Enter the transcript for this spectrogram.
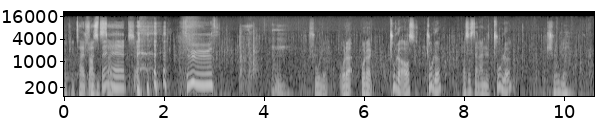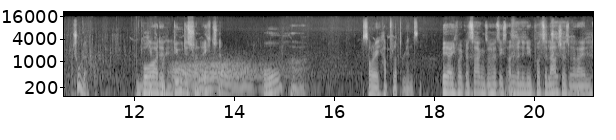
Okay. Zeit fürs. Bett. Tschüss. Schule. Oder, oder Schule aus. Schule? Was ist denn eine Schule? Schule. Schule. Boah, der. Dude ist schon echt schnell. Oha. Sorry, hab Flatulenzen. Ja, ich wollte gerade sagen, so hört sich's an, wenn in die Porzellanschüssel rein.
